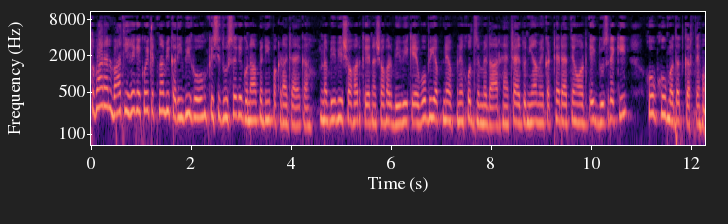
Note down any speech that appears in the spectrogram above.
تو بہرحال بات یہ ہے کہ کوئی کتنا بھی قریبی ہو کسی دوسرے کے گناہ پہ نہیں پکڑا جائے گا۔ نہ بیوی شوہر کے نہ شوہر بیوی کے وہ بھی اپنے اپنے خود ذمہ دار ہیں چاہے دنیا میں اکٹھے رہتے ہوں اور ایک دوسرے کی خوب خوب مدد کرتے ہوں۔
